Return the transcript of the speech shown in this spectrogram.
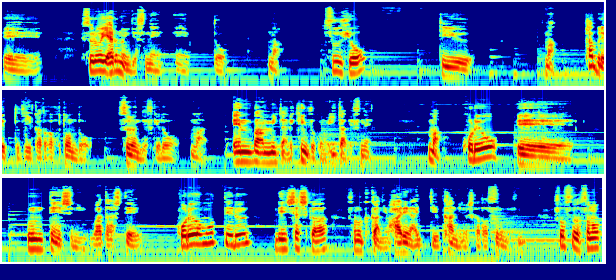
えー、それをやるのにですね、えー、っと、まあ、通標っていう、まあ、タブレットって言い方がほとんどするんですけど、まあ、円盤みたいな金属の板ですね。まあ、これを、えー、運転手に渡して、これを持ってる列車しかその区間には入れないっていう管理の仕方をするんですね。そうするとその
